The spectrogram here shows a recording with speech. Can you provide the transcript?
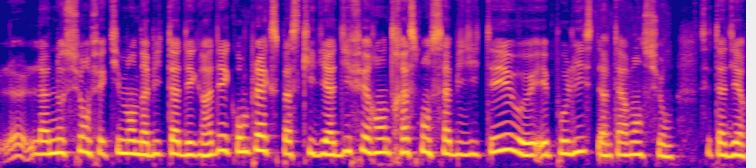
La notion effectivement d'habitat dégradé est complexe parce qu'il y a différentes responsabilités euh, et polices d'intervention. C'est-à-dire,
